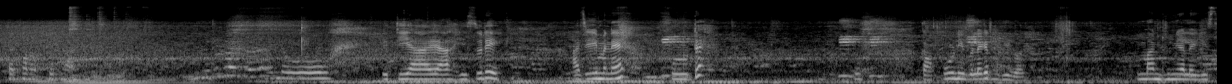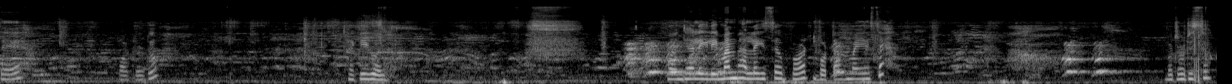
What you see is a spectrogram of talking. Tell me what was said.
ফেনখনতকৈ ভাল হেল্ল' এতিয়া আহিছোঁ দেই। আজি মানে ফুৰোঁতে কাপোৰ নিবলৈকে থাকি গ'ল। ইমান ধুনীয়া লাগিছে। বতৰটো। থাকি গ'ল। সন্ধিয়া লাগিলে ইমান ভালো লাগিছে ওপৰত, বতাহ মাৰি আছে। বতৰটো চাওক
